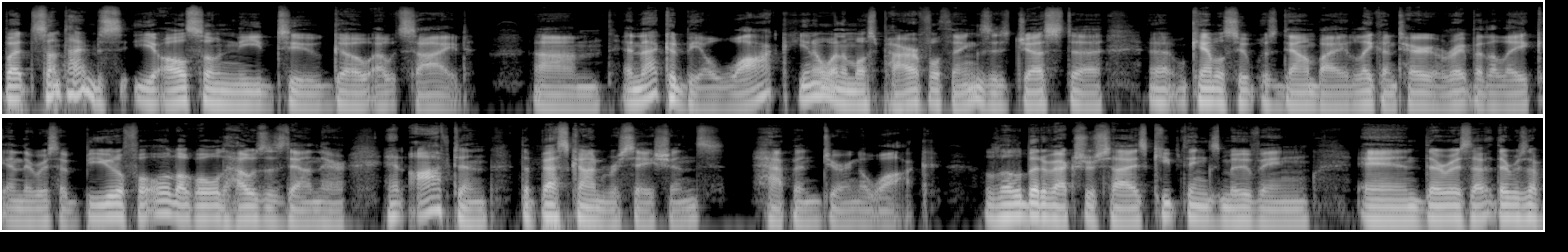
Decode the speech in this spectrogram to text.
But sometimes you also need to go outside um, and that could be a walk. You know, one of the most powerful things is just uh, uh, Campbell Soup was down by Lake Ontario, right by the lake, and there was a beautiful old old houses down there. And often the best conversations happen during a walk. A little bit of exercise, keep things moving, and there was a there was a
